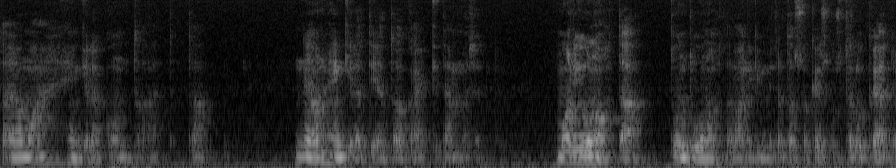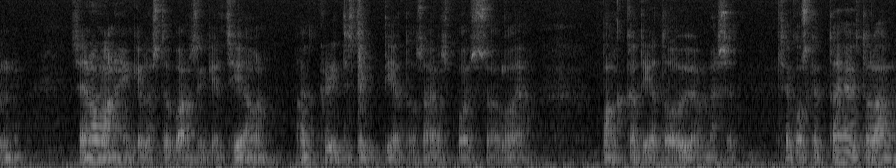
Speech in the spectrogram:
tai omaa henkilökuntaa. Että, tota, ne on henkilötietoa kaikki tämmöiset. Moni unohtaa, tuntuu unohtavan ainakin mitä tuossa on keskustelu käyty, niin sen oman henkilöstön varsinkin, että siellä on aika kriittistäkin tietoa, sairauspoissaoloa ja palkkatietoa YMS. Se koskettaa ihan yhtä lailla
